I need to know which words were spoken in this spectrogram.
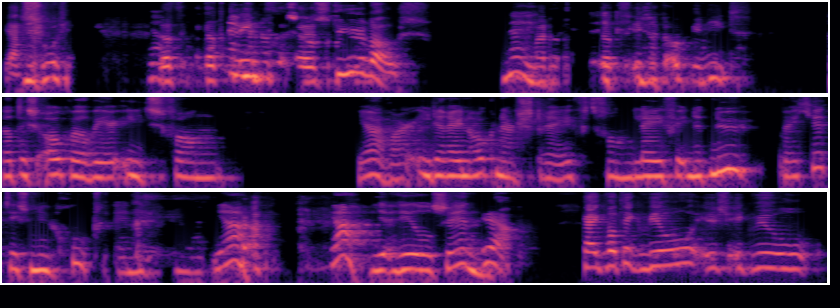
Ja, sorry. Ja. Dat, dat klinkt uh, stuurloos. Nee, maar dat, dat is het ook weer niet. Dat is ook wel weer iets van, ja, waar iedereen ook naar streeft, van leven in het nu. Weet je, het is nu goed. En ja, ja. ja heel zen. Ja. Kijk, wat ik wil is, ik wil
